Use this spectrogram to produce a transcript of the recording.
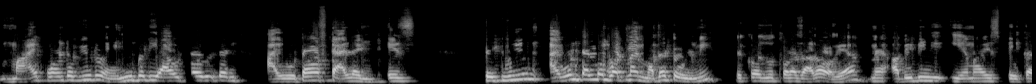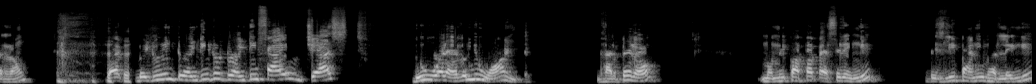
my point of view to anybody out there with an iota of talent is between I won't tell them what my mother told me because वो थोड़ा ज़्यादा हो गया। मैं अभी भी EMIs पे कर रहा हूँ। But between 20 to 25 just do whatever you want घर पे रहो। मम्मी पापा पैसे देंगे बिजली पानी भर लेंगे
